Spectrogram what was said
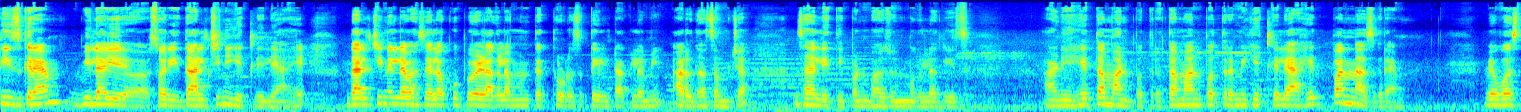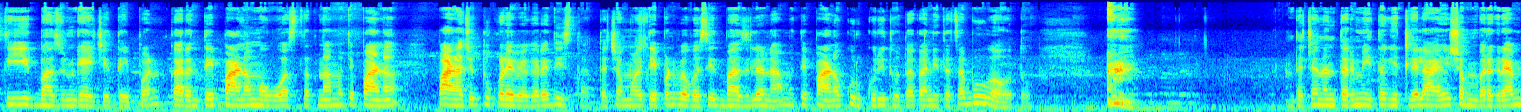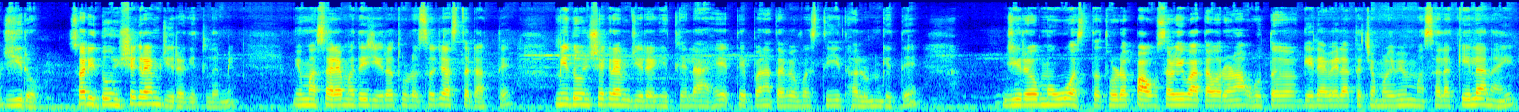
तीस ग्रॅम विलाई सॉरी दालचिनी घेतलेली आहे. दालचिनीला भाजायला खूप वेळ लागला म्हणून त्यात थोडंसं तेल टाकलं मी अर्धा चमचा. झाली ती पण भाजून मग लगेच. आणि हे तमानपत्र. तमानपत्र मी घेतलेले आहेत पन्नास ग्रॅम. व्यवस्थित भाजून घ्यायचे ते पण कारण ते पानं मऊ असतात ना मग ते पानं पानाचे तुकडे वगैरे दिसतात. त्याच्यामुळे ते पण व्यवस्थित भाजलं ना मग ते पानं कुरकुरीत होतात आणि त्याचा भुगा होतो. त्याच्यानंतर मी इथं घेतलेलं आहे शंभर ग्रॅम जिरं. सॉरी दोनशे ग्रॅम जिरं घेतलं मी. मी मसाल्यामध्ये जिरं थोडंसं जास्त टाकते. मी दोनशे ग्रॅम जिरं घेतलेलं आहे. ते पण आता व्यवस्थित हलवून घेते. जिरं मऊ असतं. थोडं पावसाळी वातावरण होतं गेल्या वेळेला त्याच्यामुळे मी मसाला केला नाही.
